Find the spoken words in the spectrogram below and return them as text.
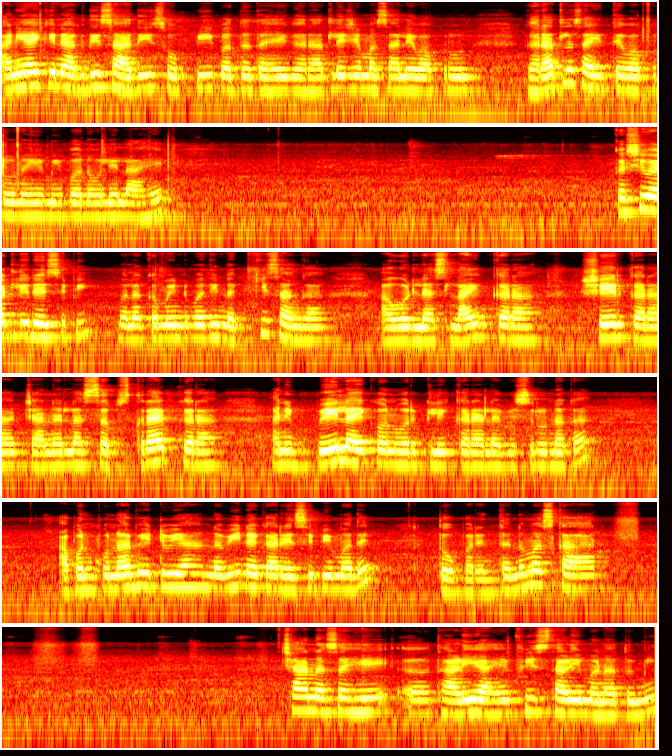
आणि आहे की नाही अगदी साधी सोपी पद्धत आहे. घरातले जे मसाले वापरून घरातलं साहित्य वापरून हे मी बनवलेलं आहे. कशी वाटली रेसिपी मला कमेंटमध्ये नक्की सांगा. आवडल्यास लाईक करा शेअर करा चॅनलला सबस्क्राईब करा आणि बेल आयकॉनवर क्लिक करायला विसरू नका. आपण पुन्हा भेटूया नवीन एका रेसिपीमध्ये तोपर्यंत नमस्कार. छान असं हे थाळी आहे. फिश थाळी म्हणा तुम्ही.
